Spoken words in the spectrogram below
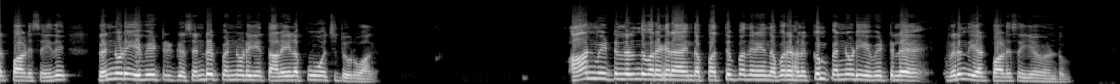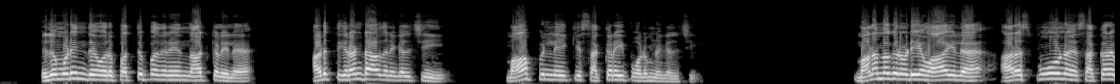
ஏற்பாடு செய்து பெண்ணுடைய வீட்டிற்கு சென்று பெண்ணுடைய தலையில பூ வச்சுட்டு வருவாங்க. ஆண் வீட்டிலிருந்து வருகிற இந்த பத்து பதினைந்து நபர்களுக்கும் பெண்ணுடைய வீட்டில விருந்து ஏற்பாடு செய்ய வேண்டும். இது முடிந்து ஒரு பத்து பதினைந்து நாட்களில அடுத்து இரண்டாவது நிகழ்ச்சி மாப்பிள்ளைக்கு சர்க்கரை போடும் நிகழ்ச்சி. மணமகனுடைய வாயில அரை ஸ்பூனு சர்க்கரை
